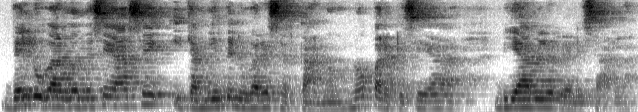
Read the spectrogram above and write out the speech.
del lugar donde se hace y también de lugares cercanos, ¿no? para que sea viable realizarla.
